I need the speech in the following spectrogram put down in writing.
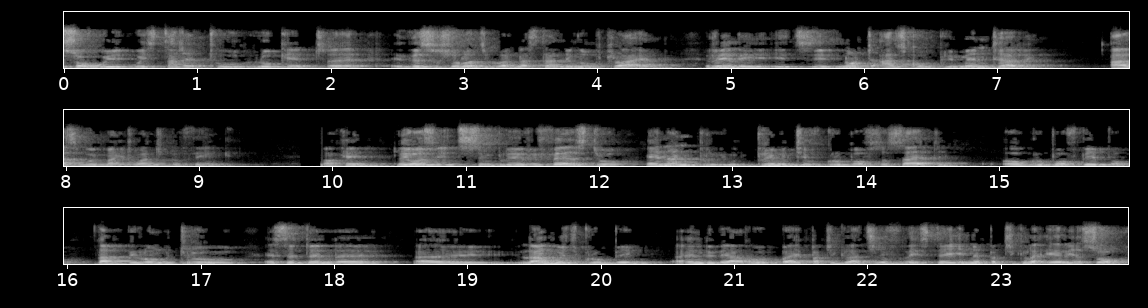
So we, we started to look at uh, the sociological understanding of tribe. Really, it's uh, not as complementary as we might want to think. Okay, because it simply refers to a non-primitive group of society or group of people that belong to a certain uh, uh, language grouping and they are ruled by a particular chief, they stay in a particular area. So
